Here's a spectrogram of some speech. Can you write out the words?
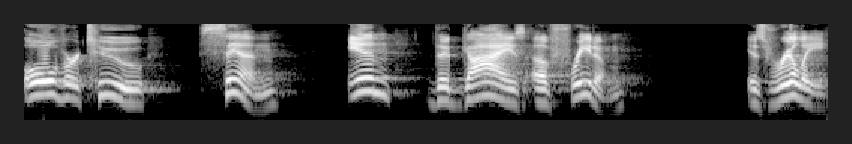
over to sin in the guise of freedom is really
